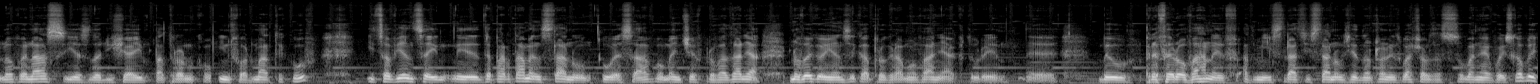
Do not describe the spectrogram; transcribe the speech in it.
Lovelace jest do dzisiaj patronką informatyków i co więcej, e, Departament Stanu USA w momencie wprowadzania nowego języka programowania, który e, był preferowany w administracji Stanów Zjednoczonych, zwłaszcza w zastosowaniach wojskowych,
